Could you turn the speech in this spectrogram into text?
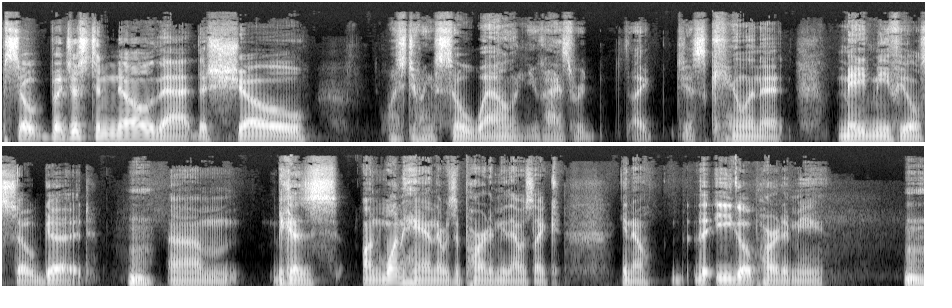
So, but just to know that the show was doing so well and you guys were like just killing it made me feel so good. Hmm. Um, because on one hand, there was a part of me that was like, you know, the ego part of me, Hmm.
